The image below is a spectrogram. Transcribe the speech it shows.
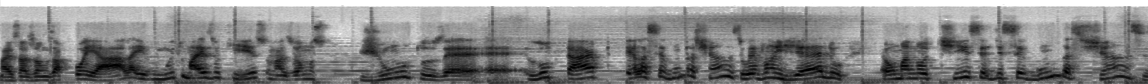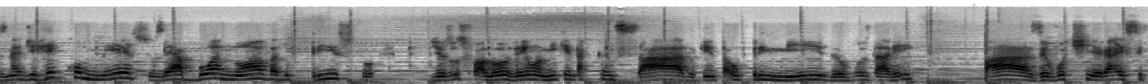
mas nós vamos apoiá-la e muito mais do que isso, nós vamos juntos é, é, lutar pela segunda chance. O Evangelho é uma notícia de segundas chances, né, de recomeços, é a boa nova do Cristo. Jesus falou: Venham a mim quem está cansado, quem está oprimido, eu vos darei paz, eu vou tirar esse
